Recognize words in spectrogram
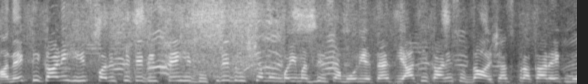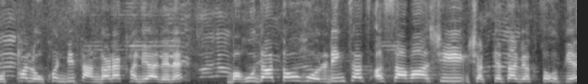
अनेक ठिकाणी हीच परिस्थिती दिसते. ही दुसरी दृश्य मुंबईमधली समोर येत आहेत. या ठिकाणी सुद्धा अशाच प्रकारे एक मोठा लोखंडी सांगाडा खाली आलेला आहे. बहुधा तो होर्डिंगचाच असावा अशी शक्यता व्यक्त होतीये.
